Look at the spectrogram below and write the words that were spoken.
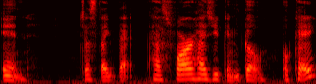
in just like that as far as you can go okay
